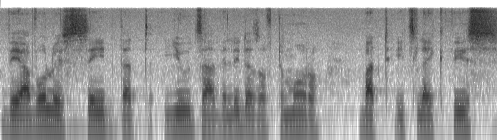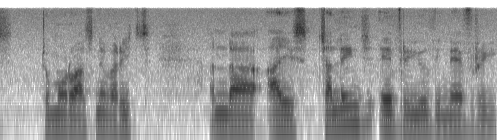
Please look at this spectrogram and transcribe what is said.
they have always said that youths are the leaders of tomorrow, but it's like this tomorrow has never reached. And uh, I challenge every youth in every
